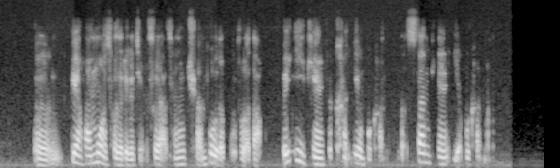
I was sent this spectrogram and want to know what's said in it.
嗯变幻莫测的这个景色啊，才能全部的捕捉到。所以一天是肯定不可能的，三天也不可能。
